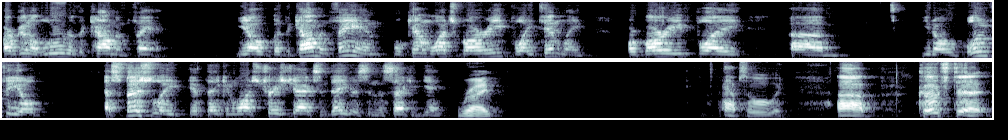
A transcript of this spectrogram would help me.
are going to lure the common fan. You know, but the common fan will come watch Barr-Reeve play Tindley or Barr-Reeve play, um, you know, Bloomfield, especially if they can watch Trayce Jackson-Davis in the second game. Right. Absolutely, uh, Coach. To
